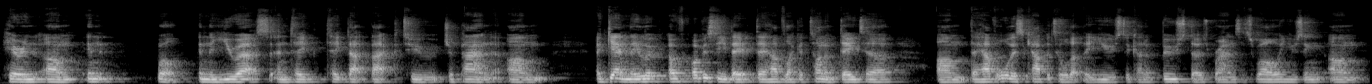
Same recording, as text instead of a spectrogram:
here in, um, in, well, in the US and take, take that back to Japan. Um, again, they look, obviously they, they have like a ton of data. Um, they have all this capital that they use to kind of boost those brands as well using, um,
